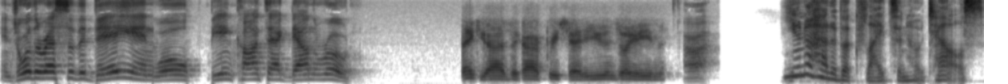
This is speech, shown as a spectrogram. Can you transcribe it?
enjoy the rest of the day, and we'll be in contact down the road. Thank you, Isaac. I appreciate it. You enjoy your evening. All right. You know how to book flights and hotels.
